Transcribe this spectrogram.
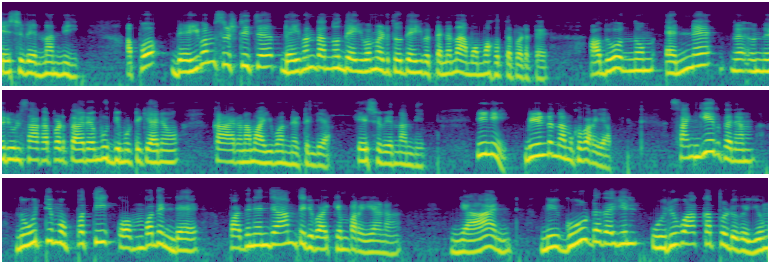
യേശുവെ നന്ദി. അപ്പോൾ ദൈവം സൃഷ്ടിച്ച് ദൈവം തന്നു ദൈവം എടുത്തു ദൈവത്തിന്റെ നാമം മഹത്വപ്പെടട്ടെ. അതൊന്നും എന്നെ നിരുത്സാഹപ്പെടുത്താനോ ബുദ്ധിമുട്ടിക്കാനോ കാരണമായി വന്നിട്ടില്ല. യേശുവെ നന്ദി. ഇനി വീണ്ടും നമുക്ക് പറയാം. സങ്കീർത്തനം നൂറ്റി മുപ്പത്തി ഒമ്പതിന്റെ പതിനഞ്ചാം തിരുവാക്യം പറയാണ്. ഞാൻ നിഗൂഢതയിൽ ഉരുവാക്കപ്പെടുകയും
